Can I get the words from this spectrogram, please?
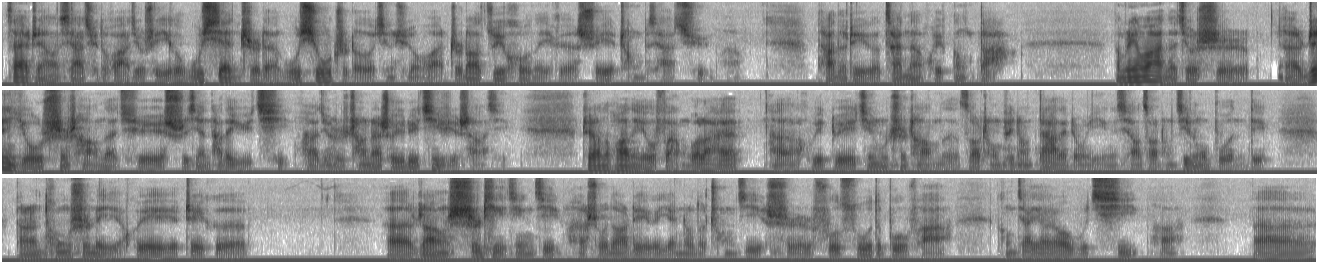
再这样下去的话，就是一个无限制的、无休止的恶性循环，直到最后那，个谁也撑不下去啊，它的这个灾难会更大。那么另外呢，就是呃任由市场呢去实现它的预期啊，就是长债收益率继续上行，这样的话呢又反过来啊会对金融市场呢造成非常大的这种影响，造成金融不稳定。当然，同时呢也会这个呃让实体经济啊受到这个严重的冲击，使复苏的步伐更加遥遥无期啊。呃，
